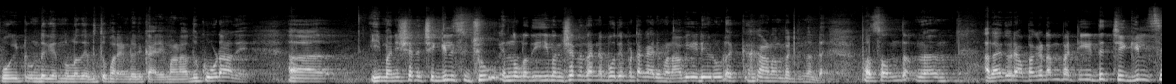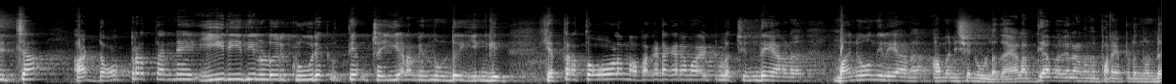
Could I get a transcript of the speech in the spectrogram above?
പോയിട്ടുണ്ട് എന്നുള്ളത് എടുത്തു പറയേണ്ട ഒരു കാര്യമാണ്. അതുകൂടാതെ ഈ മനുഷ്യനെ ചികിത്സിച്ചു എന്നുള്ളത് ഈ മനുഷ്യനെ തന്നെ ബോധ്യപ്പെട്ട കാര്യമാണ്. ആ വീഡിയോയിലൂടെ ഒക്കെ കാണാൻ പറ്റുന്നുണ്ട്. അപ്പോൾ സ്വന്തം അതായത് ഒരു അപകടം പറ്റിയിട്ട് ചികിത്സിച്ച ആ ഡോക്ടറെ തന്നെ ഈ രീതിയിലുള്ള ഒരു ക്രൂരകൃത്യം ചെയ്യണമെന്നുണ്ട് എങ്കിൽ എത്രത്തോളം അപകടകരമായിട്ടുള്ള ചിന്തയാണ് മനോനിലയാണ് ആ മനുഷ്യനുള്ളത്. അയാൾ അധ്യാപകനാണെന്ന് പറയപ്പെടുന്നുണ്ട്.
